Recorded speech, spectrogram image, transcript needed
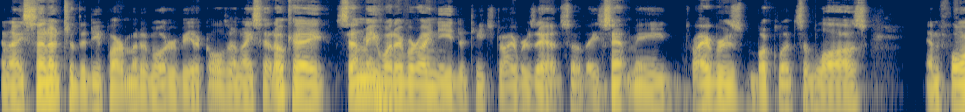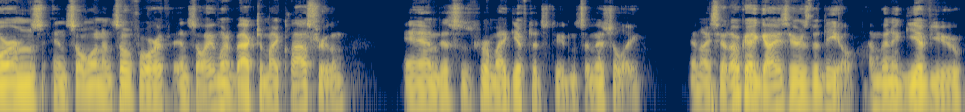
and I sent it to the Department of Motor Vehicles and I said, okay, send me whatever I need to teach driver's ed. So they sent me driver's booklets of laws and forms and so on and so forth. And so I went back to my classroom and this is for my gifted students initially. And I said, okay, guys, here's the deal. I'm going to give you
